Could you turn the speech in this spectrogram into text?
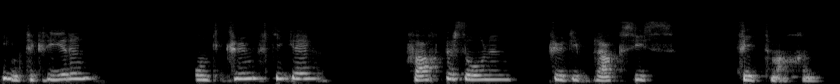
integrieren und künftige Fachpersonen für die Praxis fit machen.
